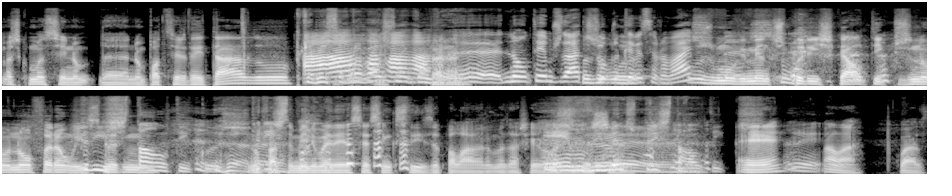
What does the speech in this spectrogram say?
Mas como assim? Não, eh, não pode ser deitado? De cabeça Ah, para baixo ah, não ah, não temos dados Mas sobre o- a cabeça para baixo. Os mas- movimentos periscálticos não, não farão isso mesmo. Peristálticos. Não faço a mínima ideia se é assim que se diz a palavra, mas acho que é É, movimentos É? peristálticos. É? Vá lá, quase.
